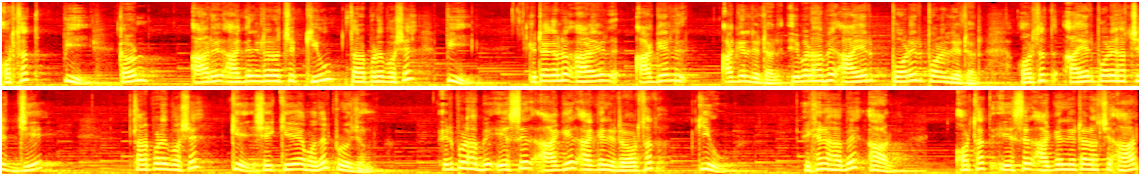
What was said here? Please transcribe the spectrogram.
অর্থাৎ পি। কারণ আর এর আগের লেটার হচ্ছে কিউ, তারপরে বসে পি। এটা গেল আর এর আগের আগের লেটার এবার হবে আয়ের পরের পরের লেটার অর্থাৎ আয়ের পরে হচ্ছে জে তারপরে বসে কে, সেই কে আমাদের প্রয়োজন। এরপর হবে এস এর আগের আগের লেটার অর্থাৎ কিউ এখানে হবে আর অর্থাৎ এস এর আগের লেটার হচ্ছে আর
